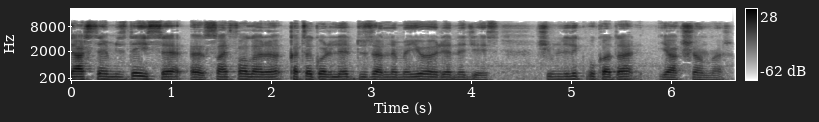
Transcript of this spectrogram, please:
derslerimizde ise e, sayfaları, kategorileri düzenlemeyi öğreneceğiz. Şimdilik bu kadar. İyi akşamlar.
